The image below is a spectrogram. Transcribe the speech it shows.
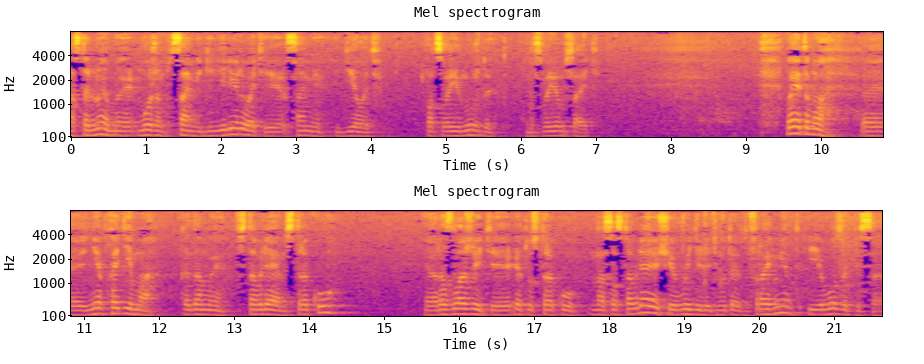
Остальное мы можем сами генерировать и сами делать под свои нужды на своем сайте. Поэтому Э, необходимо, когда мы вставляем строку, разложить э, эту строку на составляющие, выделить вот этот фрагмент и его записать.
